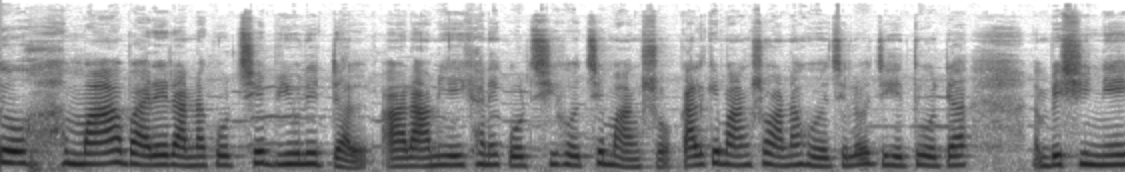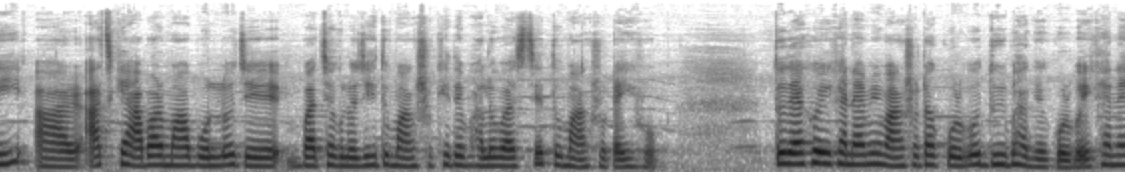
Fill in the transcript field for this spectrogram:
তো মা বাইরে রান্না করছে বিউলির ডাল, আর আমি এইখানে করছি হচ্ছে মাংস। কালকে মাংস আনা হয়েছিল, যেহেতু ওটা বেশি নেই, আর আজকে আবার মা বলল যে, বাচ্চাগুলো যেহেতু মাংস খেতে ভালোবাসছে, তো মাংসটাই হোক। তো দেখো, এখানে আমি মাংসটা করব, দুই ভাগে করব। এখানে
